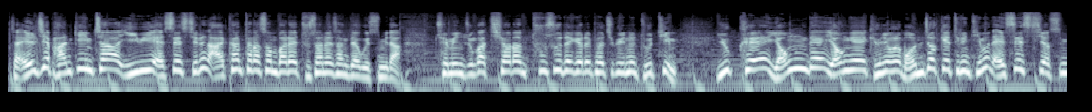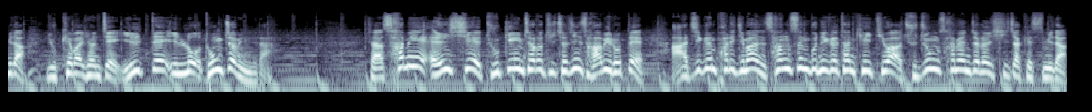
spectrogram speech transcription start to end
자, LG의 반게임차 2위 SSG는 알칸타라 선발의 두산을 상대하고 있습니다. 최민중과 치열한 투수 대결을 펼치고 있는 두 팀. 6회에 0대 0의 균형을 먼저 깨뜨린 팀은 SSG였습니다. 6회 말 현재 1대 1로 동점입니다. 자, 3위 NC에 두 게임 차로 뒤처진 4위 롯데. 아직은 8위지만 상승 분위기를 탄 KT와 주중 3연전을 시작했습니다.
